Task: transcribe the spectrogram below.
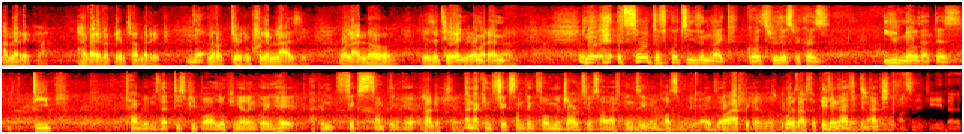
America. Have I ever been to America? No. No, dude, in Kulimlazi. All I know is Italy And- or whatever. and you know, it's so difficult to even like go through this because you know that there's deep problems that these people are looking at and going, hey, I can fix something here. 100%. And I can fix something for a majority of South Africans, even possibly, right? Like, Or Africans, because well, that's the beauty Even of African, it. actually. Ultimately, the,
